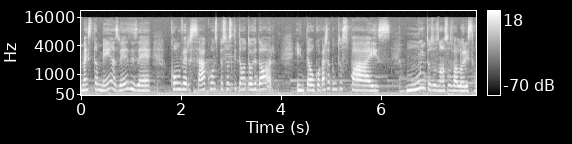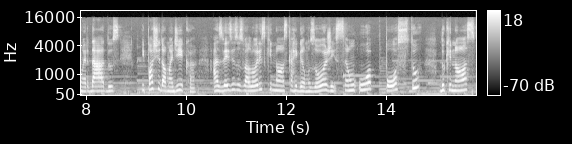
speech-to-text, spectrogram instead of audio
mas também às vezes é conversar com as pessoas que estão ao teu redor. Então, conversa com teus pais. Muitos dos nossos valores são herdados. E posso te dar uma dica? Às vezes os valores que nós carregamos hoje são o oposto do que nós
